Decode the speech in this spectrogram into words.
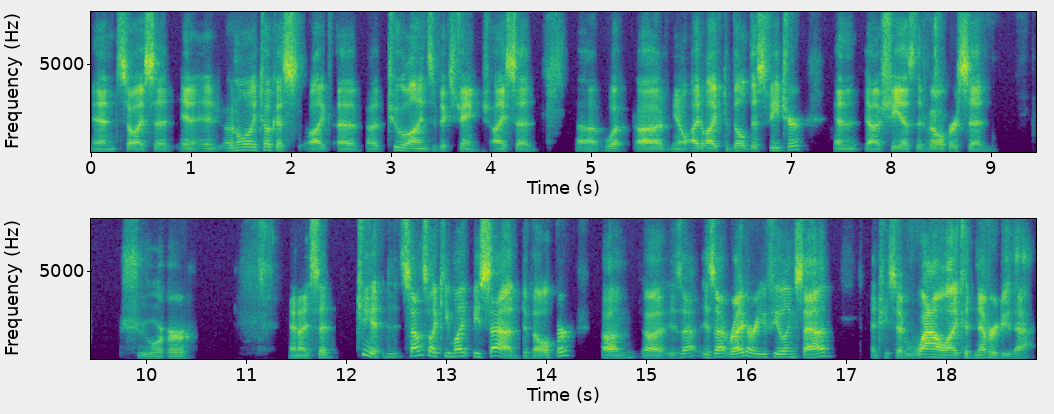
And so I said, and it, only took us like a, a two lines of exchange. I said, uh, "What uh, you know, I'd like to build this feature," and uh, she, as the developer, said, "Sure." And I said, "Gee, it, it sounds like you might be sad, developer um, uh, is that is that right? Are you feeling sad? And she said, wow, I could never do that.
